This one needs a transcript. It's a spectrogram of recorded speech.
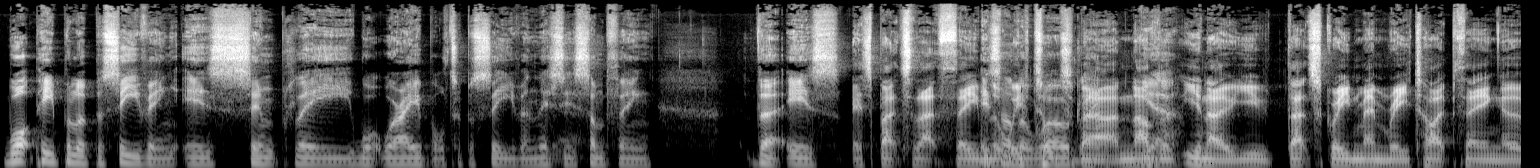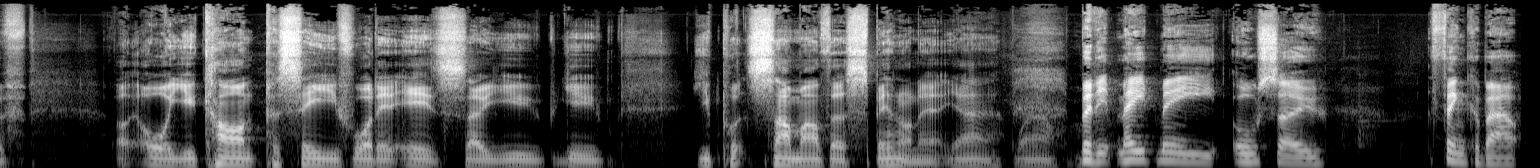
what people are perceiving is simply what we're able to perceive, and this is something that is it's back to that theme that we've talked about another yeah. you know you that screen memory type thing of or you can't perceive what it is so you you you put some other spin on it yeah wow but it made me also think about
